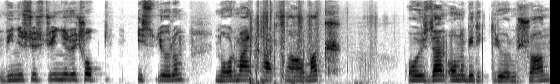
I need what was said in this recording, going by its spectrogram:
Vinicius Junior'ı çok istiyorum. Normal kartını almak. O yüzden onu biriktiriyorum şu an.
